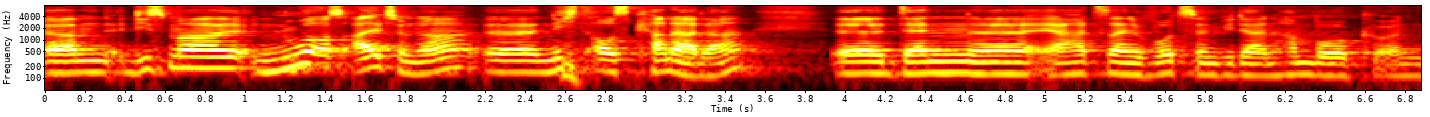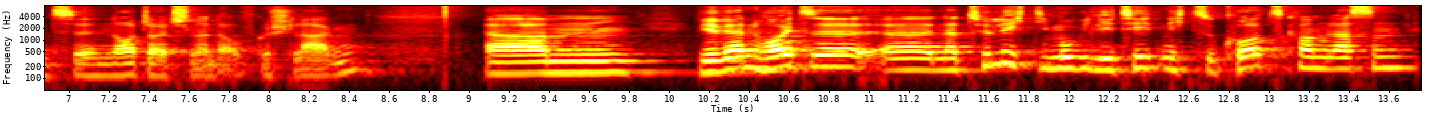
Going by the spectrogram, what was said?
Ähm, diesmal nur aus Altona, äh, nicht aus Kanada, äh, denn äh, er hat seine Wurzeln wieder in Hamburg und äh, Norddeutschland aufgeschlagen. Ähm, wir werden heute äh, natürlich die Mobilität nicht zu kurz kommen lassen,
